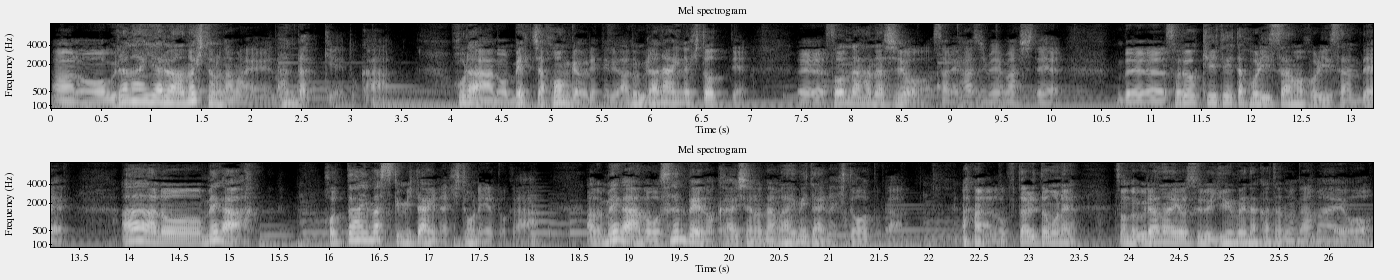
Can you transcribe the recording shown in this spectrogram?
あの、占いやるあの人の名前なんだっけ？とか、ほら、あの、めっちゃ本が売れてるあの占いの人って、えーそんな話をされ始めまして、で、それを聞いていた堀井さんは堀井さんで、ああ、あの、目が、ホットアイマスクみたいな人ね、とか、あの、目があの、おせんべいの会社の名前みたいな人とか、あの、二人ともね、その占いをする有名な方の名前を、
